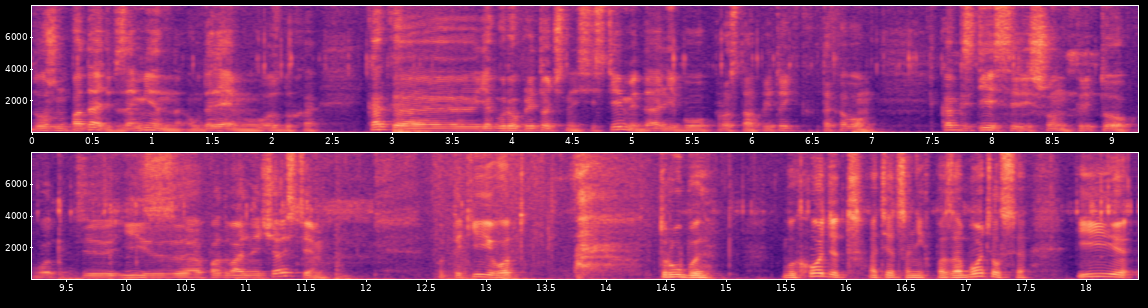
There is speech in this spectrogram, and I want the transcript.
должен подать взамен удаляемого воздуха. Как э, я говорю о приточной системе, да, либо просто о притоке как таковом. Как здесь решен приток? Вот э, из подвальной части вот такие вот трубы выходят, отец о них позаботился, и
